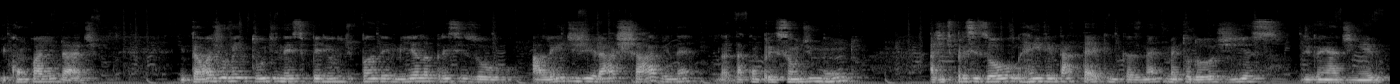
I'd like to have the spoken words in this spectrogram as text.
e com qualidade. Então a juventude nesse período de pandemia ela precisou, além de girar a chave, né, da, da compreensão de mundo, a gente precisou reinventar técnicas, né, metodologias de ganhar dinheiro.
